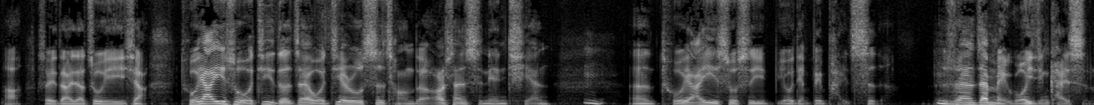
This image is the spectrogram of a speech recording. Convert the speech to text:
啊，所以大家注意一下。涂鸦艺术，我记得在我介入市场的二三十年前，嗯嗯，涂鸦艺术是有点被排斥的。虽然在美国已经开始了，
